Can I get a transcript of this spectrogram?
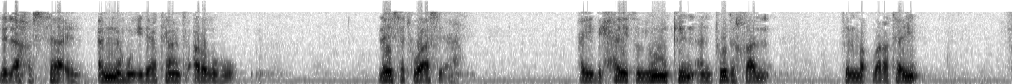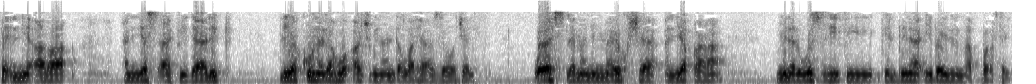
للأخ السائل أنه إذا كانت أرضه ليست واسعة أي بحيث يمكن أن تدخل في المقبرتين فإني أرى أن يسعى في ذلك ليكون له أجر عند الله عز وجل ويسلم مما يخشى أن يقع من الوزر في في البناء بين المقبرتين.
